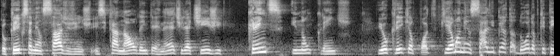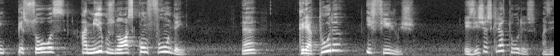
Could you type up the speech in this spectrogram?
eu creio que essa mensagem, gente, esse canal da internet, ele atinge crentes e não crentes. E eu creio que é, pode, que é uma mensagem libertadora, porque tem pessoas, amigos nossos, que confundem né, criatura e filhos. Existem as criaturas, mas é,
